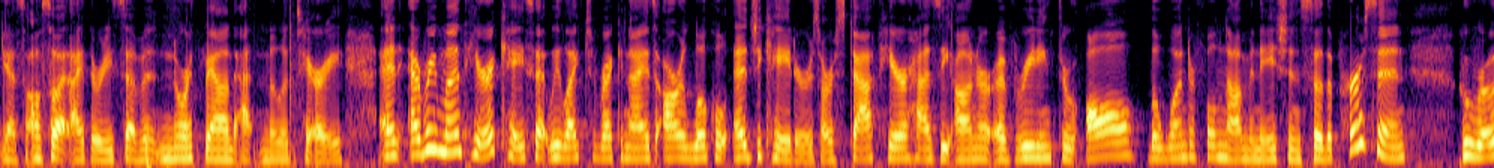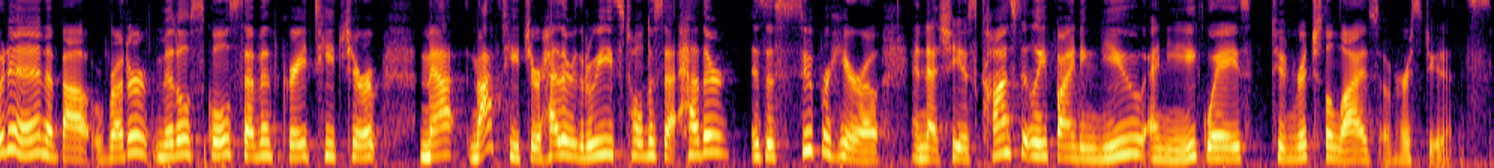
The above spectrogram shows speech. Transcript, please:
Yes, also at I-37 northbound at Military. And every month here at KSAT, we like to recognize our local educators. Our staff here has the honor of reading through all the wonderful nominations. So the person who wrote in about Rudder Middle School seventh grade teacher, math, math teacher Heather Ruiz told us that Heather is a superhero and that she is constantly finding new and unique ways to enrich the lives of her students.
